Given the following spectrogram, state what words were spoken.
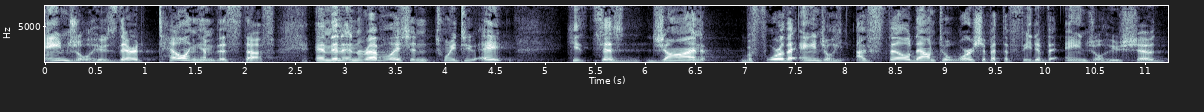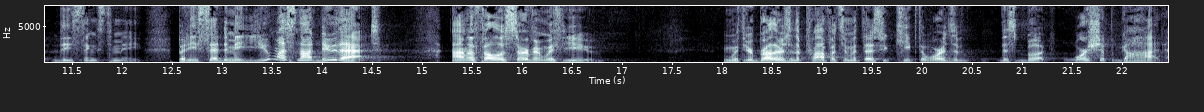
angel who's there telling him this stuff. And then in Revelation 22 8, he says, John, before the angel, he, I fell down to worship at the feet of the angel who showed these things to me. But he said to me, You must not do that. I'm a fellow servant with you and with your brothers and the prophets and with those who keep the words of this book. Worship God.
